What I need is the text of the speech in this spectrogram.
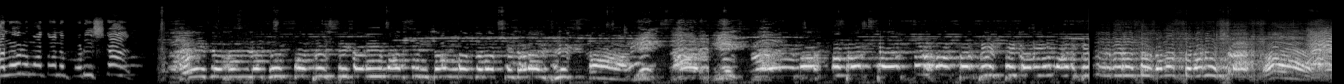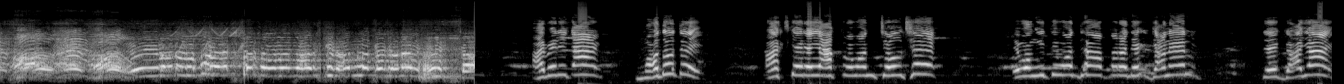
আলোর মতন পরিষ্কার মার্কিন ধিক্কার। আমেরিকার মদতে আজকের এই আক্রমণ চলছে এবং ইতিমধ্যে আপনারা জানেন যে গাজায়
